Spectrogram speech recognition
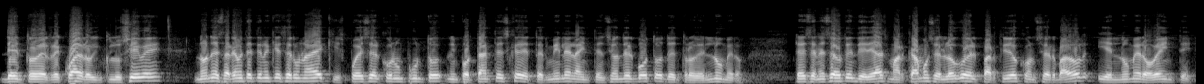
dentro del recuadro. Inclusive no necesariamente tiene que ser una X, puede ser con un punto, lo importante es que determine la intención del voto dentro del número. Entonces, en ese orden de ideas marcamos el logo del Partido Conservador y el número 20.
